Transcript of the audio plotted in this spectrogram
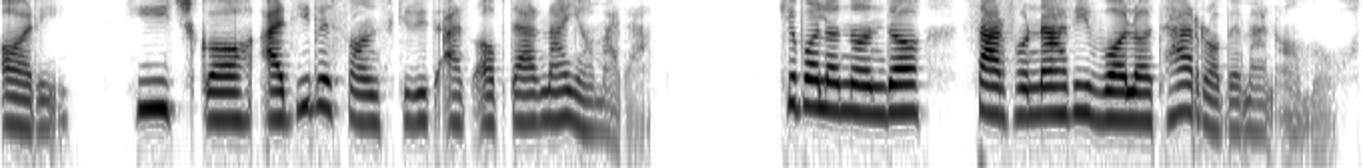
آری، هیچگاه ادیب سانسکریت از آب در نیامدم کبالاناندا صرف و نحوی والاتر را به من آموخت.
